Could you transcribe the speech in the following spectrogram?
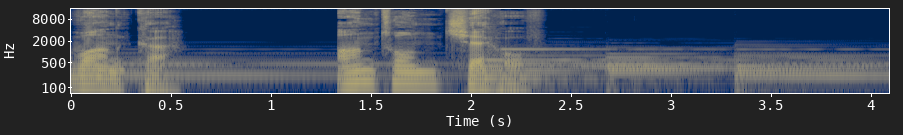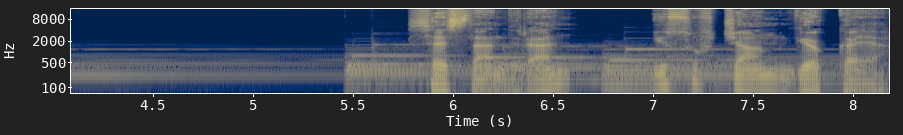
Vanka Anton Çehov Seslendiren Yusufcan Gökkaya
